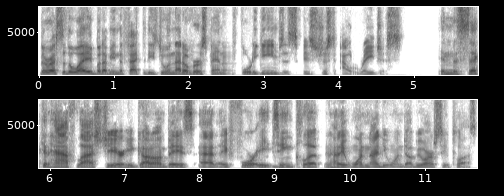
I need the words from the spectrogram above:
the rest of the way, but I mean the fact that he's doing that over a span of 40 games is is just outrageous. In the second half last year, he got on base at a 418 clip and had a 191 WRC plus.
